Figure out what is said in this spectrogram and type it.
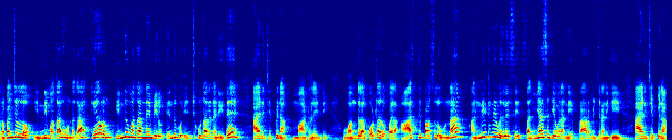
ప్రపంచంలో ఇన్ని మతాలు ఉండగా కేవలం హిందూ మతాన్నే మీరు ఎందుకు ఎంచుకున్నారని అడిగితే ఆయన చెప్పిన మాటలేంటి? వందల కోట్ల రూపాయల ఆస్తిపాస్తులు ఉన్నా అన్నిటినీ వదిలేసి సన్యాస జీవనాన్ని ప్రారంభించడానికి ఆయన చెప్పిన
